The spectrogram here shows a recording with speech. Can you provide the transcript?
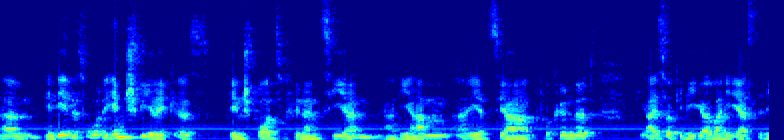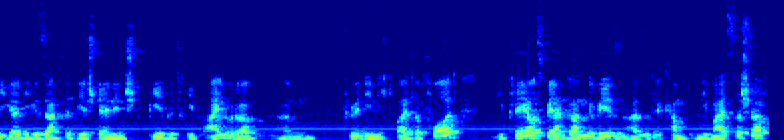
ähm, in denen es ohnehin schwierig ist, den Sport zu finanzieren. Die haben äh, jetzt ja verkündet, die Eishockey-Liga war die erste Liga, die gesagt hat, wir stellen den Spielbetrieb ein oder ähm, führen ihn nicht weiter fort. Die Playoffs wären dran gewesen, also der Kampf um die Meisterschaft.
